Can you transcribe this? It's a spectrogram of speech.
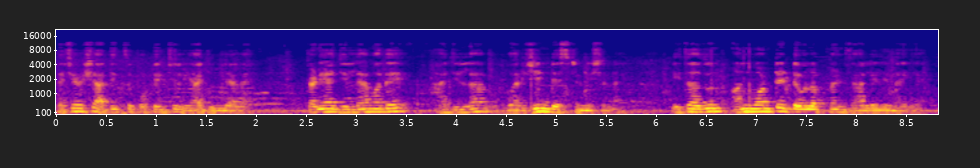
त्याच्यापेक्षा अधिकचं पोटेन्शियल ह्या जिल्ह्याला आहे. कारण या जिल्ह्यामध्ये हा जिल्हा व्हर्जिन डेस्टिनेशन आहे. इथं अजून अनवॉन्टेड डेव्हलपमेंट झालेली नाही आहे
